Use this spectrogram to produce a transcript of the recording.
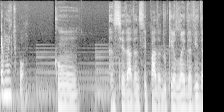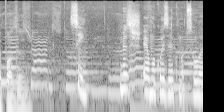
É muito bom. Com ansiedade antecipada do que a lei da vida pode. Sim, mas é uma coisa que uma pessoa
